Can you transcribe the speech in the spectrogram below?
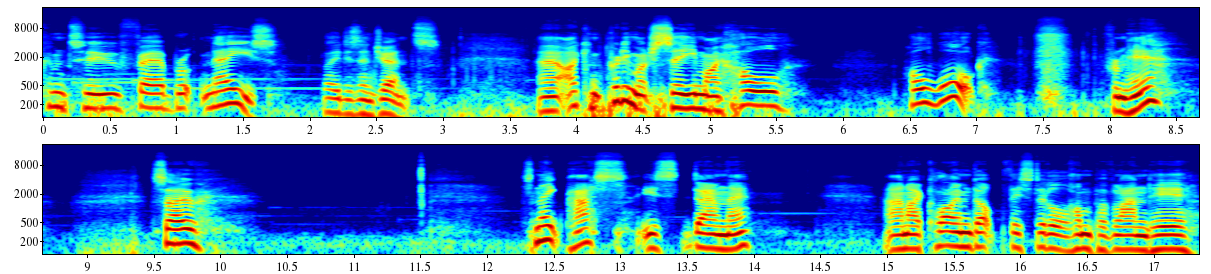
Welcome to Fairbrook Naze, ladies and gents. Uh, I can pretty much see my whole whole walk from here. So, Snake Pass is down there, and I climbed up this little hump of land here,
